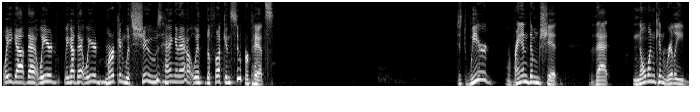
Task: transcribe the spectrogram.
We got that weird. We got that weird Merkin with shoes hanging out with the fucking super pets. Just weird, random shit that no one can really.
